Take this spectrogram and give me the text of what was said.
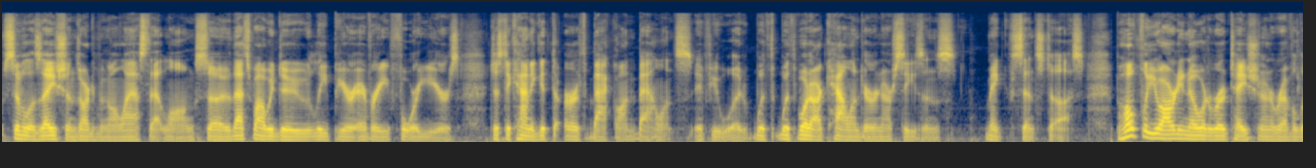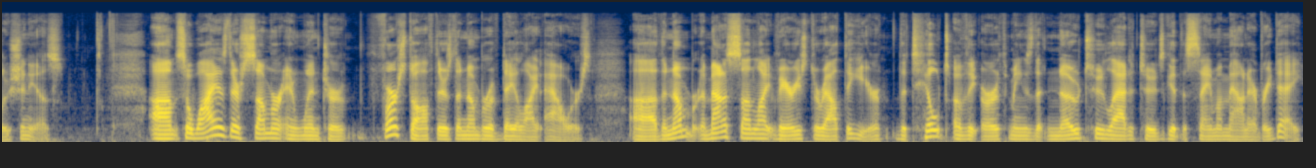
civilizations aren't even going to last that long. So that's why we do leap year every four years, just to kind of get the Earth back on balance, if you would, with, with what our calendar and our seasons make sense to us. But hopefully you already know what a rotation and a revolution is. Um, so why is there summer and winter? First off, there's the number of daylight hours. Uh, the number amount of sunlight varies throughout the year. The tilt of the Earth means that no two latitudes get the same amount every day.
